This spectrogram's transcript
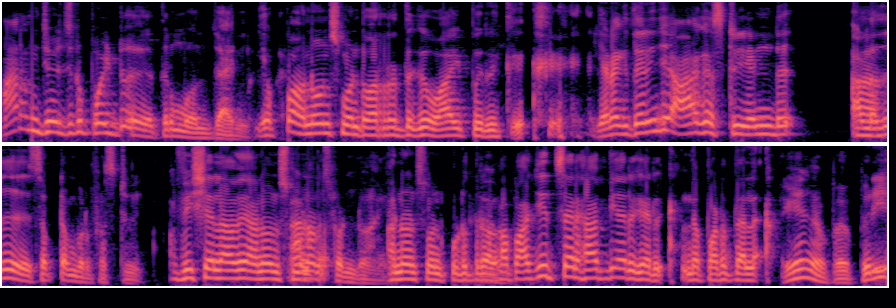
ஆரம்பித்து வச்சுட்டு போயிட்டு திரும்ப வந்து ஜாயின் எப்போ அனௌன்ஸ்மெண்ட் வர்றதுக்கு வாய்ப்பு இருக்கு? எனக்கு தெரிஞ்சு ஆகஸ்ட் எண்டு அல்லது செப்டம்பர் ஃபர்ஸ்ட் வீக் அஃபிஷியலாகவே அனௌன்ஸ்மெண்ட் அனௌன்ஸ் பண்ணுவாங்க அனௌன்ஸ்மெண்ட் கொடுத்துருவாங்க. அப்போ அஜித் சார் ஹாப்பியாக இருக்காரு இந்த படத்தால். ஏங்க இப்போ பெரிய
